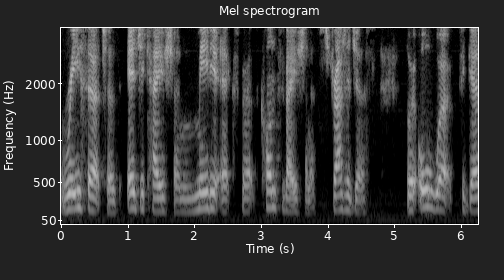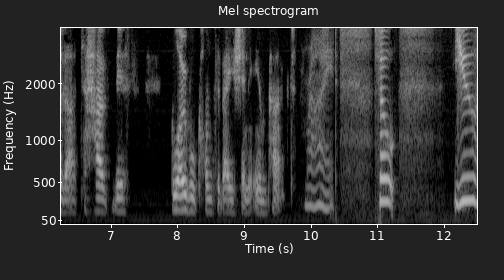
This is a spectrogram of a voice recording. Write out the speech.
researchers, education, media experts, conservationists, strategists. So we all work together to have this global conservation impact. Right. So you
